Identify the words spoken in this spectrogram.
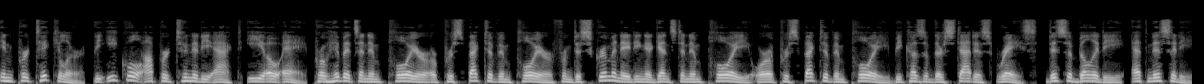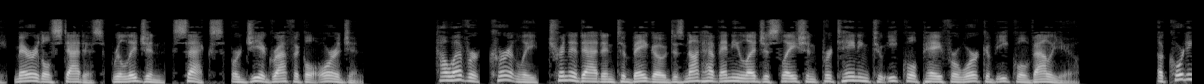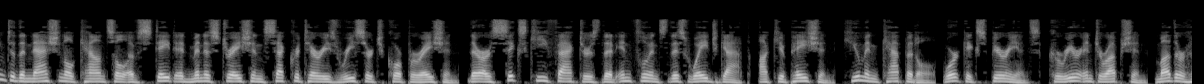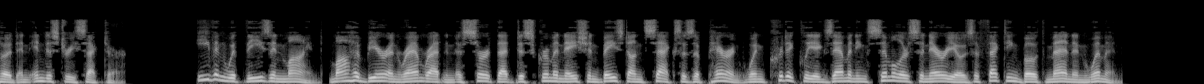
In particular, the Equal Opportunity Act (EOA) prohibits an employer or prospective employer from discriminating against an employee or a prospective employee because of their status, race, disability, ethnicity, marital status, religion, sex, or geographical origin. However, currently, Trinidad and Tobago does not have any legislation pertaining to equal pay for work of equal value. According to the National Council of State Administration Secretaries Research Corporation, there are six key factors that influence this wage gap, occupation, human capital, work experience, career interruption, motherhood and industry sector. Even with these in mind, Mahabir and Ramratne assert that discrimination based on sex is apparent when critically examining similar scenarios affecting both men and women.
